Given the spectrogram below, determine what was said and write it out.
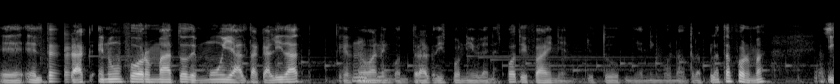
eh, el track en un formato de muy alta calidad que no van a encontrar disponible en Spotify, ni en YouTube, ni en ninguna otra plataforma. Y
